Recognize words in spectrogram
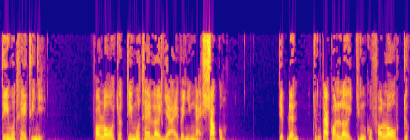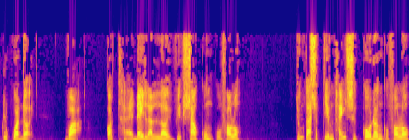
Timôthê thứ nhì. Phaolô cho Timôthê lời dạy về những ngày sau cùng. Tiếp đến, chúng ta có lời chứng của Phaolô trước lúc qua đời và có thể đây là lời viết sau cùng của Phaolô. Chúng ta sẽ tìm thấy sự cô đơn của Phaolô.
